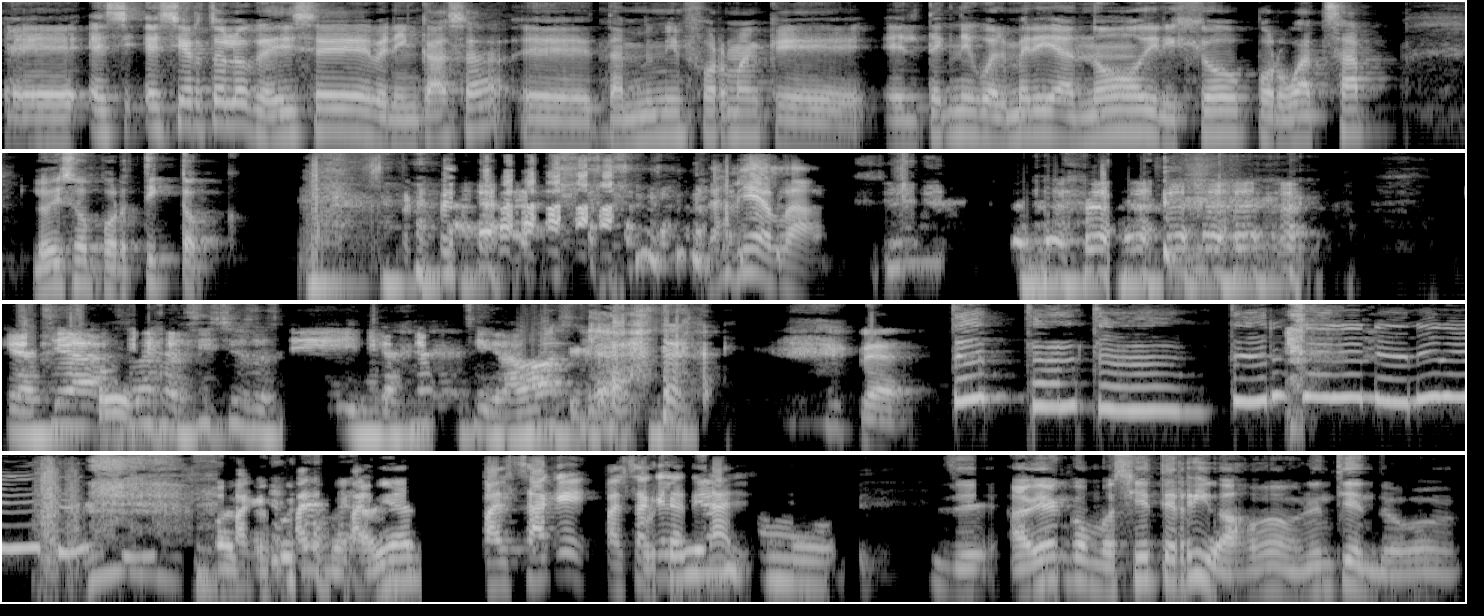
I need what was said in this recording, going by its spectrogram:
Eh, es, es cierto lo que dice Benincasa. eh, también me informan que el técnico del Mérida no dirigió por WhatsApp, lo hizo por TikTok. La mierda. que hacía, hacía ejercicios así, indicaciones y grababa así. Escúchame, habían, Para el saque, lateral. como, sí, habían como siete ribas, weón, no entiendo. weón.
